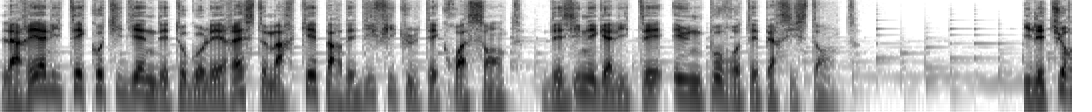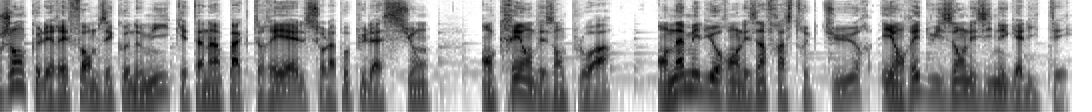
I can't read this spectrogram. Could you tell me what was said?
la réalité quotidienne des Togolais reste marquée par des difficultés croissantes, des inégalités et une pauvreté persistante. Il est urgent que les réformes économiques aient un impact réel sur la population en créant des emplois, en améliorant les infrastructures et en réduisant les inégalités.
